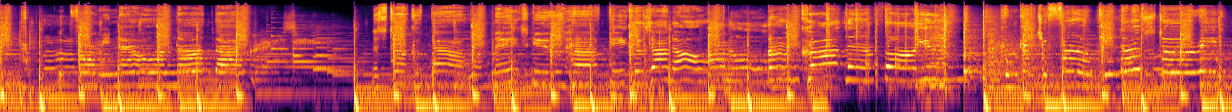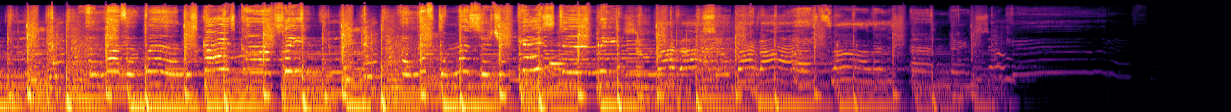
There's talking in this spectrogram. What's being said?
Look for me now, I'm not that crazy. Let's talk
